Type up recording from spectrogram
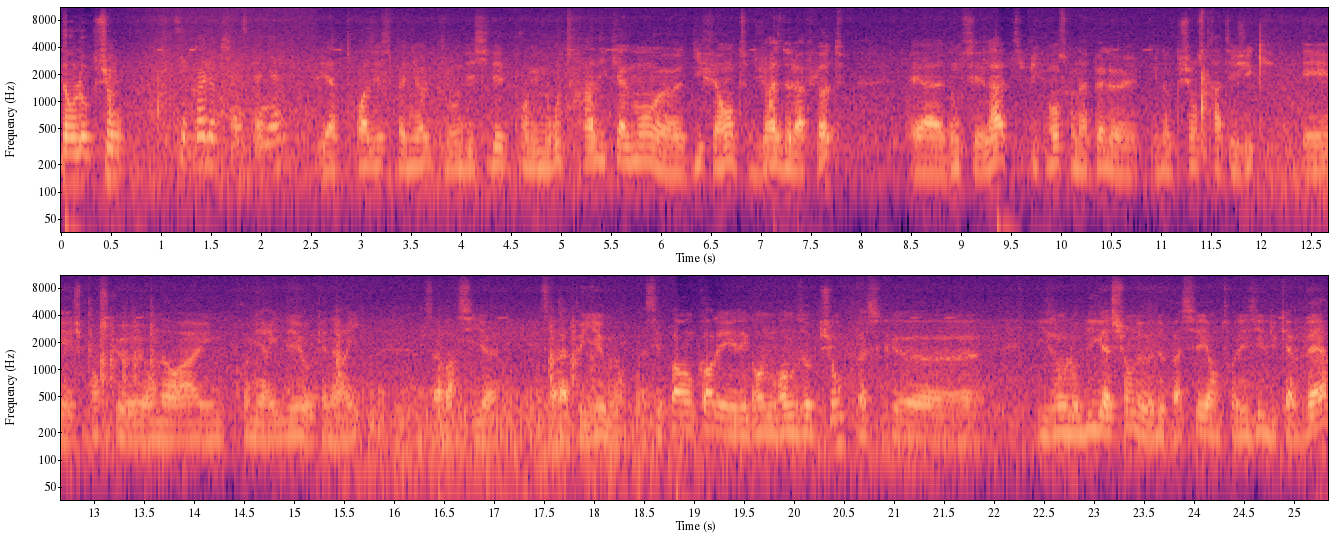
dans l'option. C'est quoi l'option espagnole? Il y a trois Espagnols qui ont décidé de prendre une route radicalement euh, différente du reste de la flotte. Et euh, donc c'est là typiquement ce qu'on appelle une option stratégique. Et je pense qu'on aura une première idée aux Canaries, savoir si euh, ça va payer ou non. Là, c'est pas encore les, grandes grandes options parce que euh, ils ont l'obligation de, passer entre les îles du Cap Vert.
